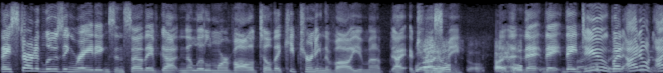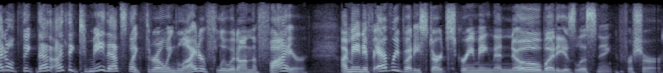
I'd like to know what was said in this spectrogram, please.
They started losing ratings, and so they've gotten a little more volatile. They keep turning the volume up. I, Well, I trust hope me. so. I Uh, hope they so. they, they But do, they but I don't I don't think that I think to me that's like throwing lighter fluid on the fire. I mean, if everybody starts screaming, then nobody is listening for sure.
